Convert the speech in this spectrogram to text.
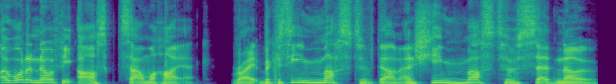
I, want to know if he asked Salma Hayek, right? Because he must have done, and she must have said no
